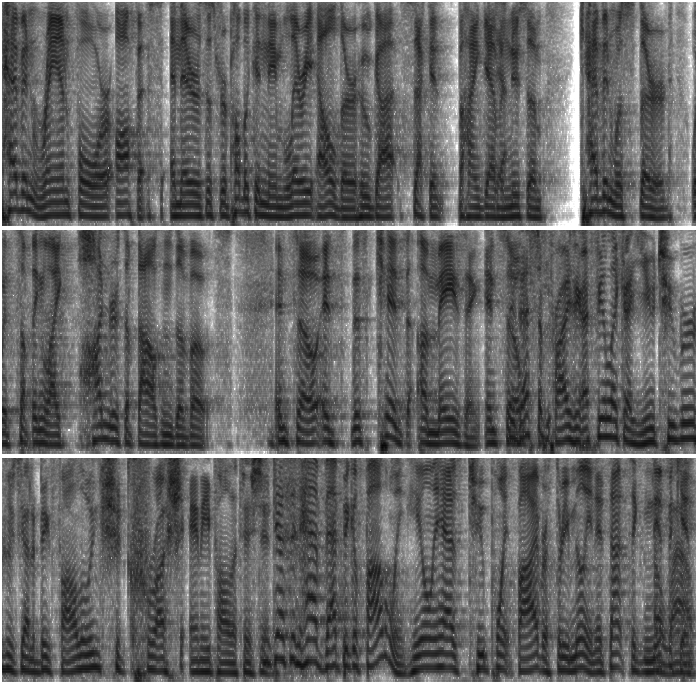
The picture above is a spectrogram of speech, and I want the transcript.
Kevin ran for office. And there's this Republican named Larry Elder who got second behind Gavin Newsom. Kevin was third with something like hundreds of thousands of votes. And so it's this kid's amazing. And so Dude, that's surprising. I feel like a YouTuber who's got a big following should crush any politician. he doesn't have that big a following. He only has 2.5 or 3 million. It's not oh, significant.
